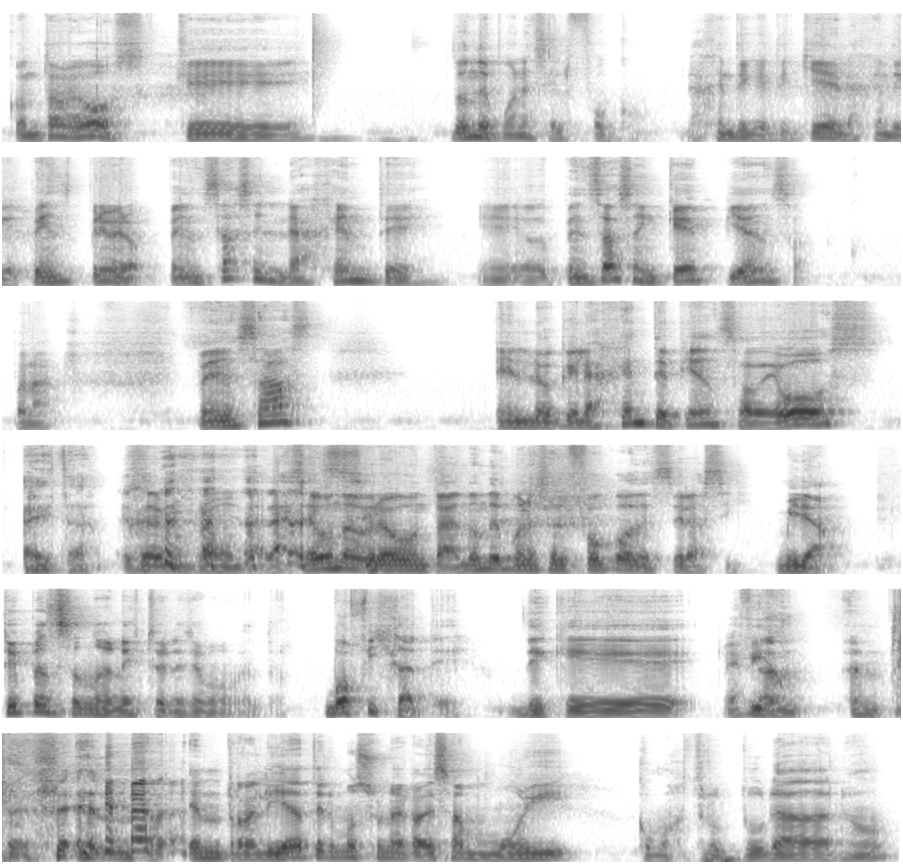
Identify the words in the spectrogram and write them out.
Contame vos, ¿qué, ¿dónde pones el foco? La gente que te quiere, la gente que... pens- primero, ¿pensás en la gente? eh, ¿Pensás en qué piensa? Pará. ¿Pensás en lo que la gente piensa de vos? Ahí está. Esa es mi pregunta. La segunda Sí. pregunta, ¿en dónde pones el foco de ser así? Mira, estoy pensando en esto en este momento. Vos fíjate de que Me fijo. En, en- en en realidad tenemos una cabeza muy como estructurada, ¿no?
